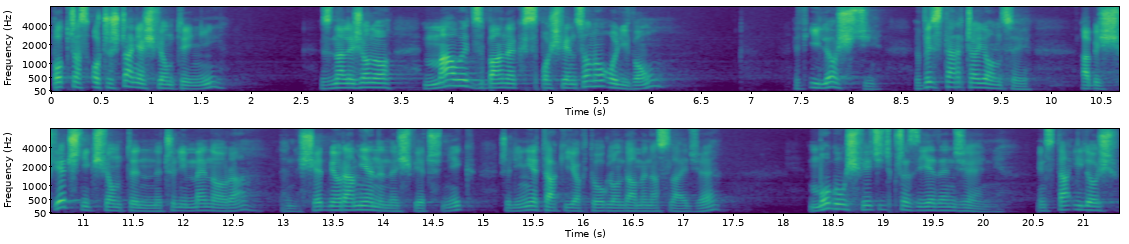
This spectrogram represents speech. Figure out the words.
Podczas oczyszczania świątyni znaleziono mały dzbanek z poświęconą oliwą w ilości wystarczającej, aby świecznik świątynny, czyli menora, ten siedmioramienny świecznik, czyli nie taki, jak tu oglądamy na slajdzie, mógł świecić przez jeden dzień. Więc ta ilość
